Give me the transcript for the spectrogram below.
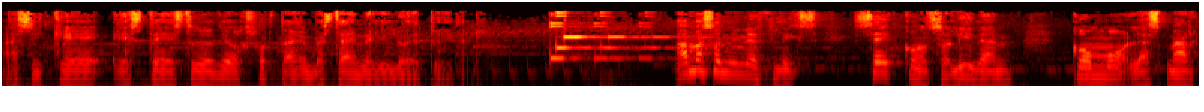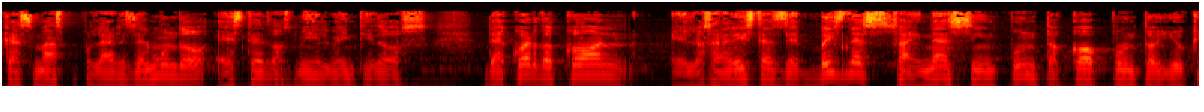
así que este estudio de Oxford también va a estar en el hilo de Twitter. Amazon y Netflix se consolidan como las marcas más populares del mundo este 2022. De acuerdo con eh, los analistas de businessfinancing.co.uk,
